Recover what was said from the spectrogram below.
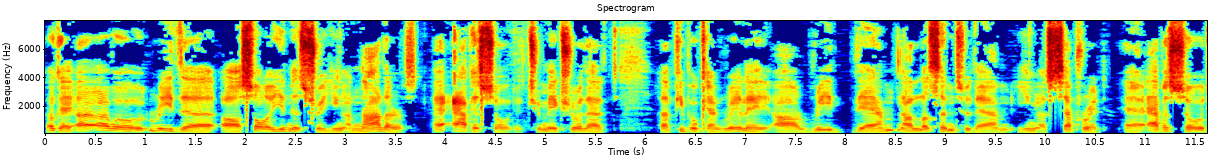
Okay, I, I will read the uh, solar industry in another uh, episode to make sure that uh, people can really uh, read them, uh, listen to them in a separate uh, episode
